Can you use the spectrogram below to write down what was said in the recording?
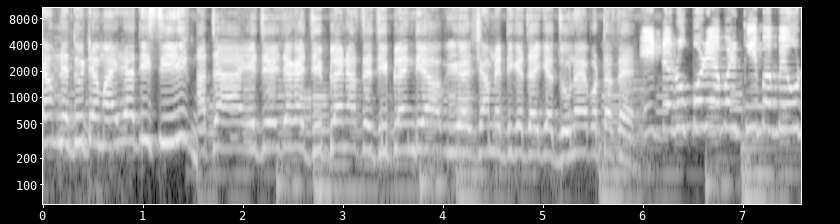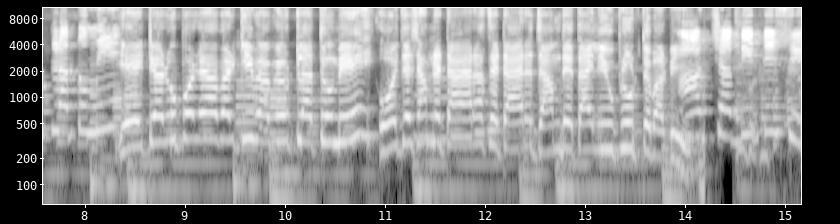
সামনে দুইটা মাইরা দিছি। আচ্ছা এই যে এই জায়গায় জিপ লাইন আছে জিপ লাইন দিয়া সামনের দিকে জায়গা জোনায় পড়তাছে। এইটার উপরে আবার কীভাবে উঠলা তুমি? এইটার উপরে আবার কীভাবে উঠলা তুমি? ওই যে সামনে টায়ার আছে টায়ারে জাম দে তাইলে উপরে উঠতে পারবি। আচ্ছা দিতেছি।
